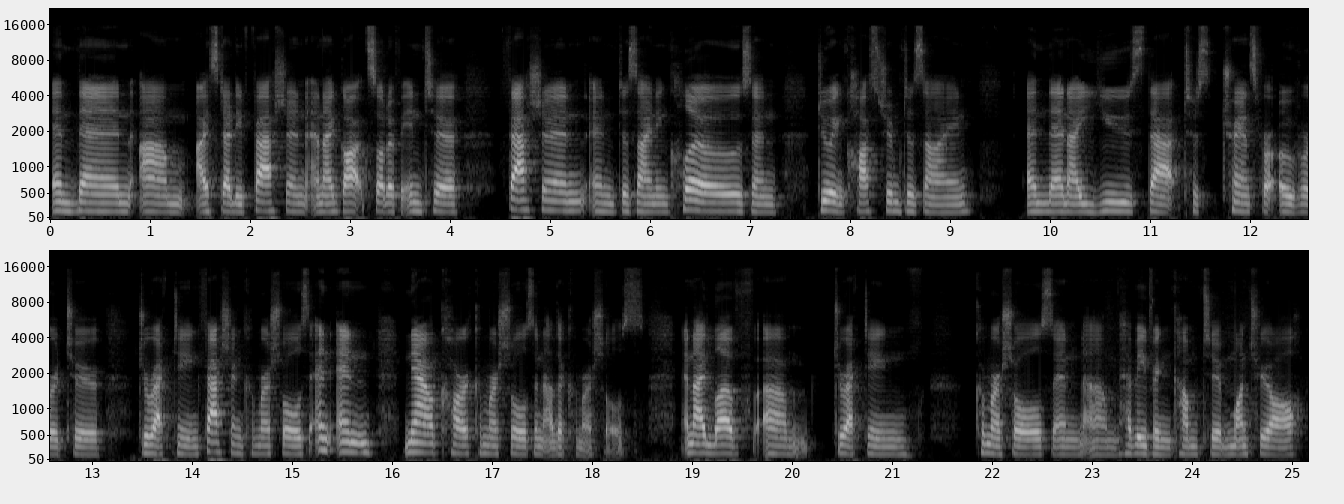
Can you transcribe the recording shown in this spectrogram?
And then um, I studied fashion and I got sort of into fashion and designing clothes and doing costume design. And then I used that to transfer over to directing fashion commercials and, and now car commercials and other commercials. And I love um, directing commercials and um, have even come to Montreal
